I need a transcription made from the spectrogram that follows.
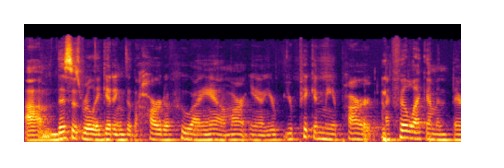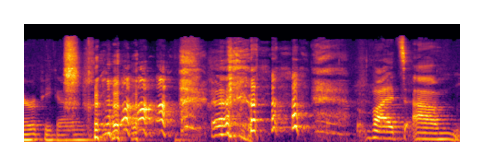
um, this is really getting to the heart of who I am, aren't you? You're, you're picking me apart. I feel like I'm in therapy, guys. but um,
